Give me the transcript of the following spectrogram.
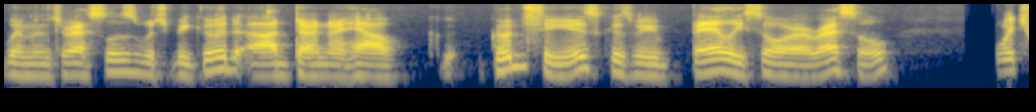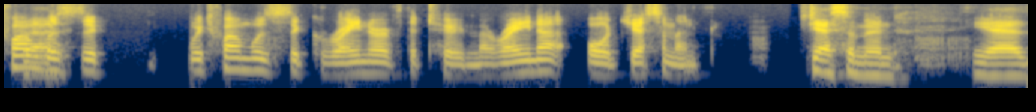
women's wrestlers, which would be good. I don't know how good she is because we barely saw her wrestle. Which one But- was the which one was the greener of the two, Marina or Jessamine? Jessamine, yeah,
